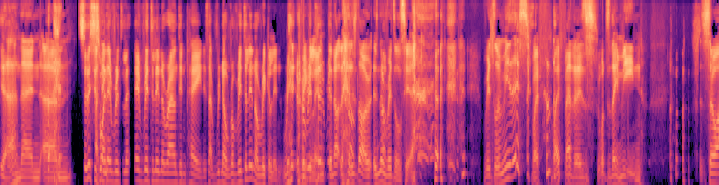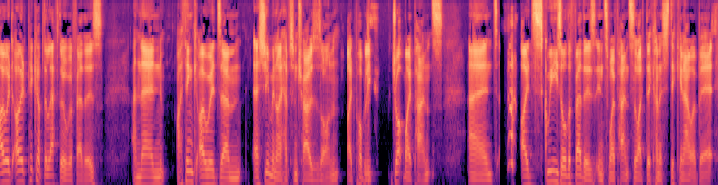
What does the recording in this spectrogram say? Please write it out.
Yeah. and then um, so this is I why think- they're riddling, they're riddling around in pain. Is that no riddling or wriggling? Ri- wriggling. They're not, there's no, there's no riddles here. Riddling me this, my my feathers. What do they mean? So I would I would pick up the leftover feathers, and then I think I would, um, assuming I have some trousers on, I'd probably drop my pants and I'd squeeze all the feathers into my pants so like they're kind of sticking out a bit,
